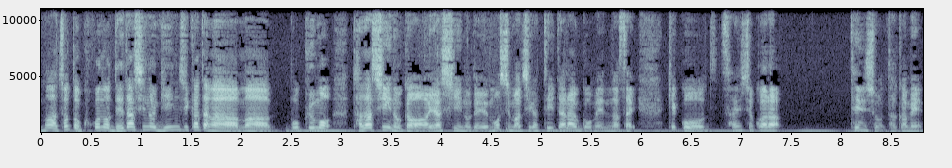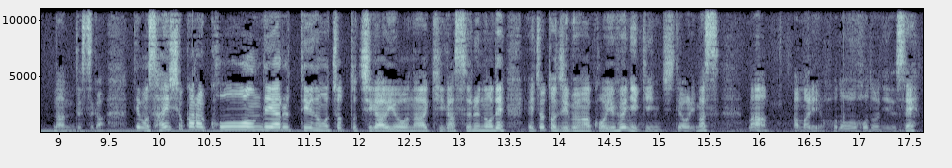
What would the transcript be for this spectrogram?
まあちょっとここの出だしの吟じ方が、まあ僕も正しいのかは怪しいので、もし間違っていたらごめんなさい。結構最初からテンション高めなんですが、でも最初から高音でやるっていうのもちょっと違うような気がするので、えちょっと自分はこういう風に吟じております。まあ、あまりほどほどにですね。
